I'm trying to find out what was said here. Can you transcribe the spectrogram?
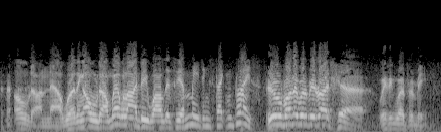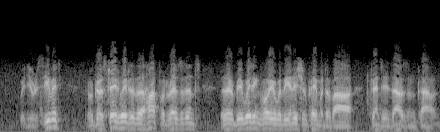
Hold on now, Worthing, hold on. Where will I be while this here meeting's taking place? You, Bonney, will be right here, waiting word for me. When you receive it, you'll go straightway to the Hartford residence, where they'll be waiting for you with the initial payment of our twenty thousand pounds.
